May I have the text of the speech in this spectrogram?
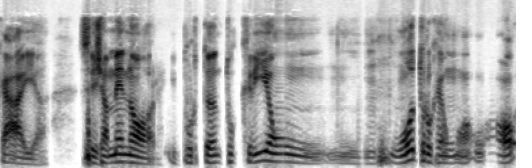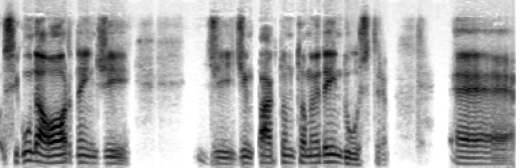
caia, seja menor e, portanto, cria um, um outro, uma segunda ordem de, de, de, impacto no tamanho da indústria. É,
